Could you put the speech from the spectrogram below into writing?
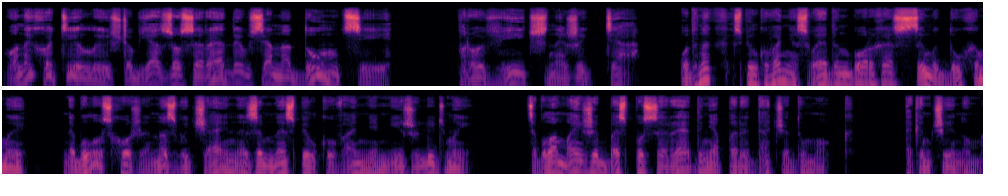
Вони хотіли, щоб я зосередився на думці про вічне життя. Однак спілкування Сведенборга з цими духами не було схоже на звичайне земне спілкування між людьми. Це була майже безпосередня передача думок. Таким чином,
